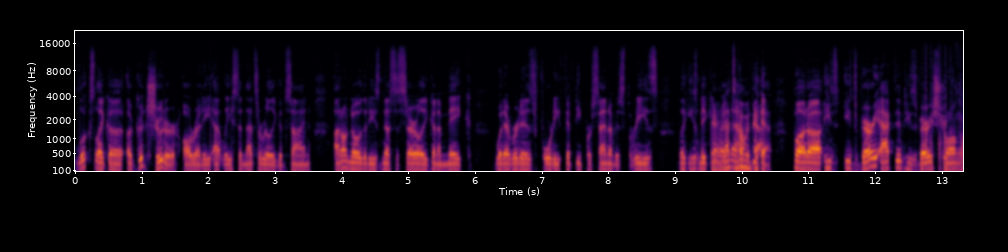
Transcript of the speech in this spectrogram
looks like a, a good shooter already, at least, and that's a really good sign. I don't know that he's necessarily going to make whatever it is 40 50% of his threes like he's making yeah, right that's now coming down. yeah but uh, he's he's very active he's very strong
